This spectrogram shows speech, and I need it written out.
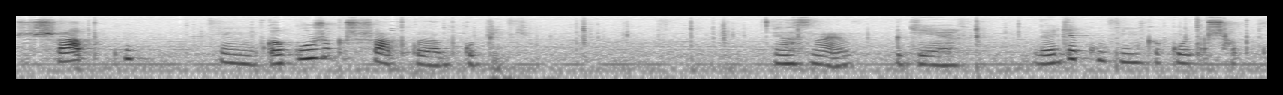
Шапку. М, какую же шапку нам купить? Я знаю, где. Давайте купим какую-то шапку.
